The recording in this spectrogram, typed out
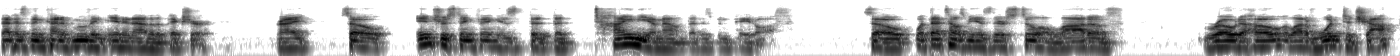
that has been kind of moving in and out of the picture right? So interesting thing is the the tiny amount that has been paid off. So what that tells me is there's still a lot of row to hoe, a lot of wood to chop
